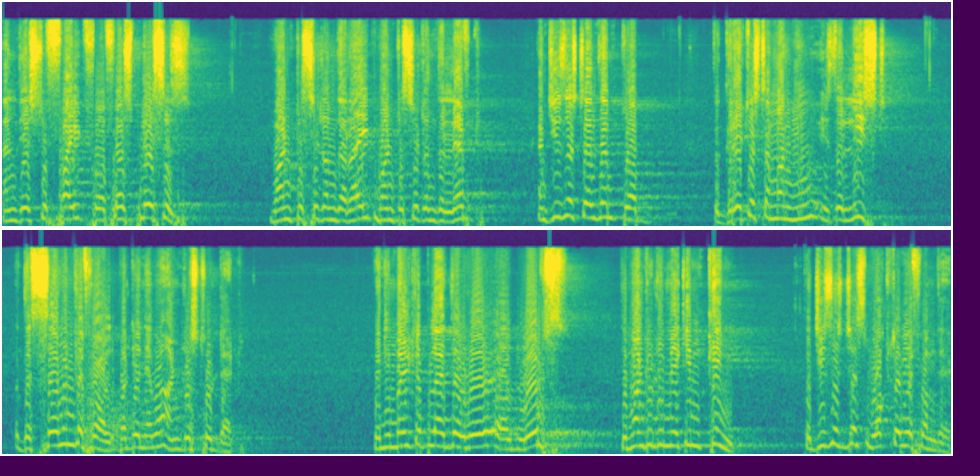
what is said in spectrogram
and they used to fight for first places. One to sit on the right, one to sit on the left. And Jesus tells them, the greatest among you is the least, the servant of all. But they never understood that. When he multiplied the uh, loaves, they wanted to make him king. But Jesus just walked away from there.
